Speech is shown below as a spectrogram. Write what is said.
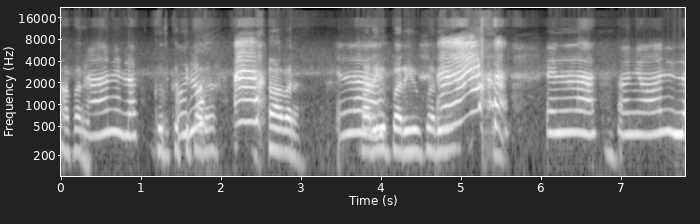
ആ പറ. പറ. ആ. പറ. പറയൂ പറയൂ പറയൂ. ഇല്ല. ഞാനില്ല.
